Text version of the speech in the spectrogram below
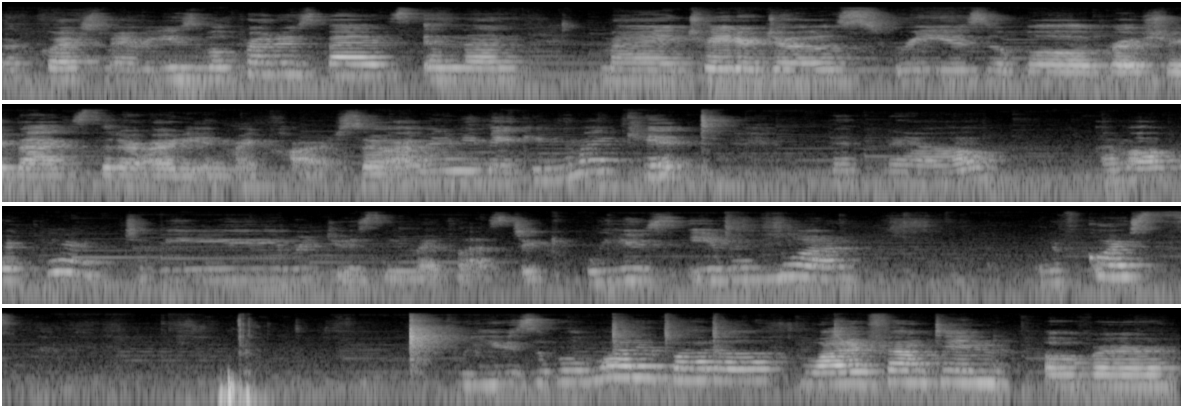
of course my reusable produce bags, and then my Trader Joe's reusable grocery bags that are already in my car. So I'm going to be making my kit, and now I'm all prepared to be reducing my plastic use even more. And of course, reusable water bottle, water fountain over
